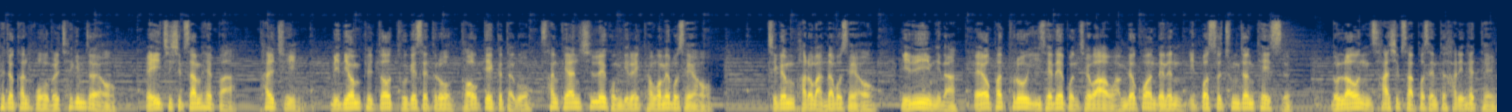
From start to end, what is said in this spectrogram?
쾌적한 호흡을 책임져요. H13 헤파, 탈취, 미디엄 필터 2개 세트로 더욱 깨끗하고 상쾌한 실내 공기를 경험해보세요. 지금 바로 만나보세요. 1위입니다. 에어팟 프로 2세대 본체와 완벽 호환되는 이버스 충전 케이스. 놀라운 44% 할인 혜택.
